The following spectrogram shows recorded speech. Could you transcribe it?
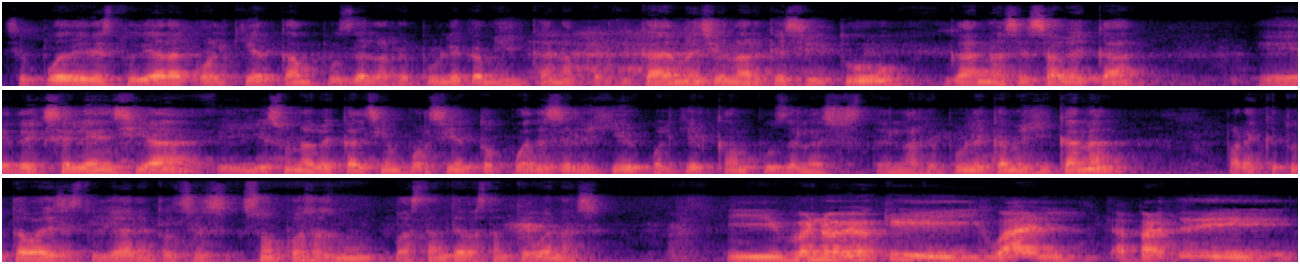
se pueda ir a estudiar a cualquier campus de la República Mexicana, porque cabe mencionar que si tú ganas esa beca, eh, de excelencia y es una beca al 100%, puedes elegir cualquier campus de, las, de la República Mexicana para que tú te vayas a estudiar. Entonces son cosas bastante, bastante buenas. Y bueno, veo que igual, aparte de,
